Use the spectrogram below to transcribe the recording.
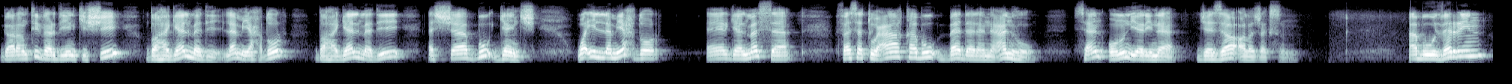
Garanti verdiğin kişi daha gelmedi. Lem yahdur daha gelmedi. Eşşabu genç. Ve illem yahdur eğer gelmezse fesetuakabu bedelen anhu sen onun yerine ceza alacaksın. Ebu Zerrin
